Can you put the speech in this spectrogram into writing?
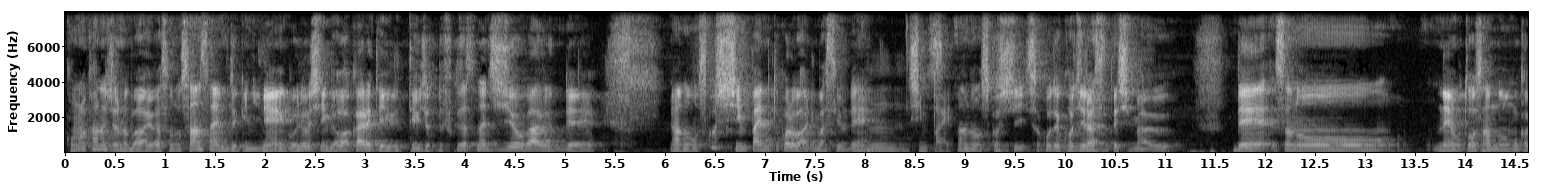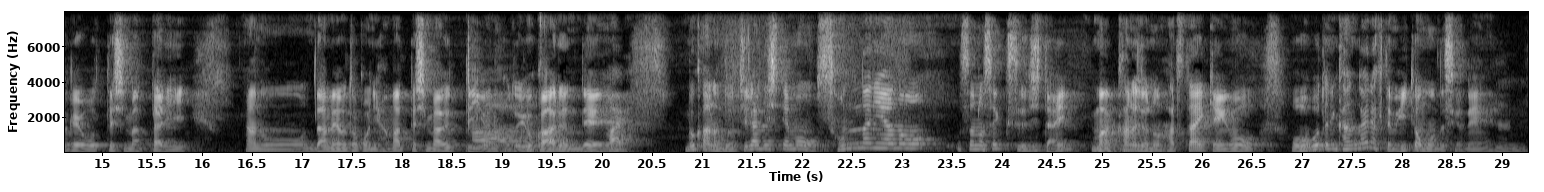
この彼女の場合は、その3歳の時にね、ご両親が別れているっていうちょっと複雑な事情があるんで、あの、少し心配なところはありますよね。うん、心配あの、少しそこでこじらせてしまう。で、その、ね、お父さんの面影を追ってしまったり、あの、ダメ男にはまってしまうっていうようなことよくあるんで、はい僕はあの、どちらにしても、そんなにあの、そのセックス自体、まうんあ、彼女の初体験を大ごとに考えなくてもいいと思うんですよね。うん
